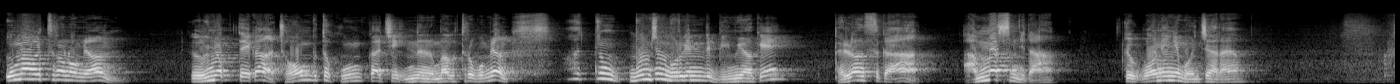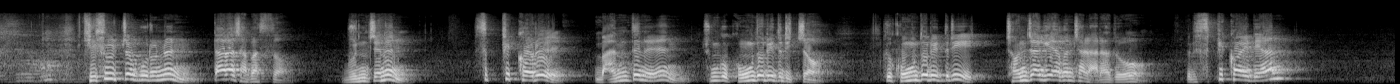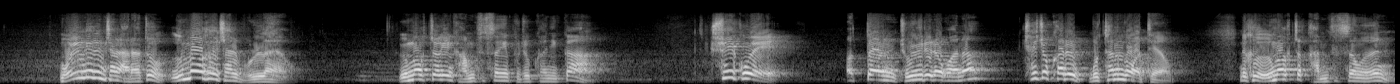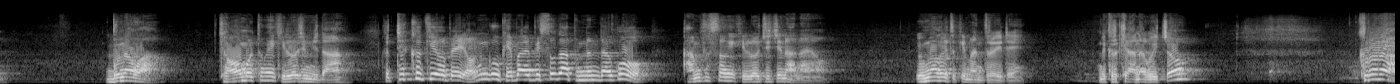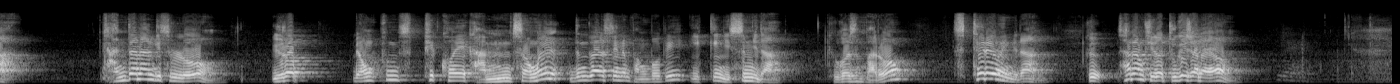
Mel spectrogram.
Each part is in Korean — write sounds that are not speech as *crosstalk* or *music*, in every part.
음악을 틀어놓으면 그 음역대가 저음부터 고음까지 있는 음악을 틀어보면 아, 좀 뭔지는 모르겠는데 미묘하게 밸런스가 안 맞습니다. 그 원인이 뭔지 알아요? 기술적으로는 따라잡았어. 문제는 스피커를 만드는 중국 공돌이들 있죠. 그 공돌이들이 전자기학은 잘 알아도 스피커에 대한 원리는 잘 알아도 음악을 잘 몰라요. 음악적인 감수성이 부족하니까 최고의 어떤 조율이라고 하나 최적화를 못하는 것 같아요. 근데 그 음악적 감수성은 문화와 경험을 통해 길러집니다. 그 tech 기업의 연구 개발비 쏟아붓는다고 감수성이 길러지진 않아요. 음악을 듣게 만들어야 돼. 근데 그렇게 안 하고 있죠? 그러나 간단한 기술로 유럽 명품 스피커의 감성을 능가할 수 있는 방법이 있긴 있습니다. 그것은 바로 스테레오입니다. 그 사람 귀가 두 개잖아요.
